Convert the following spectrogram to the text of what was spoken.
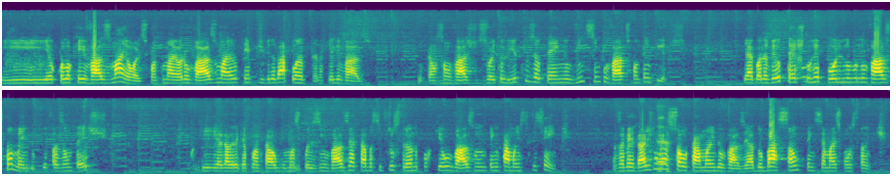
E eu coloquei vasos maiores. Quanto maior o vaso, maior o tempo de vida da planta naquele vaso. Então são vasos de 18 litros, eu tenho 25 vasos com temperos. E agora veio o teste do repolho no, no vaso também. Eu fui fazer um teste. Porque a galera quer plantar algumas coisas em vaso e acaba se frustrando porque o vaso não tem tamanho suficiente. Mas a verdade não é. é só o tamanho do vaso, é a adubação que tem que ser mais constante.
